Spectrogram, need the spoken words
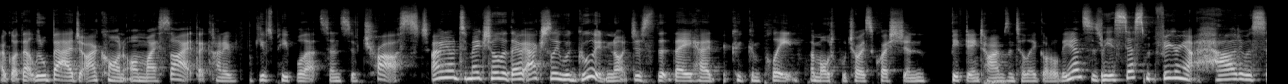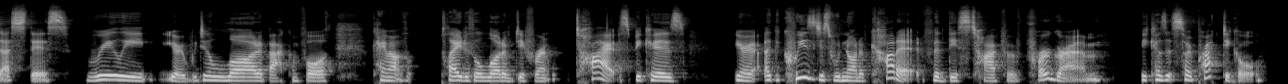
I've got that little badge icon on my site that kind of gives people that sense of trust. I know to make sure that they actually were good, not just that they had could complete a multiple choice question 15 times until they got all the answers. The assessment, figuring out how to assess this, really, you know, we did a lot of back and forth, came up, played with a lot of different types because you know, a quiz just would not have cut it for this type of program because it's so practical.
